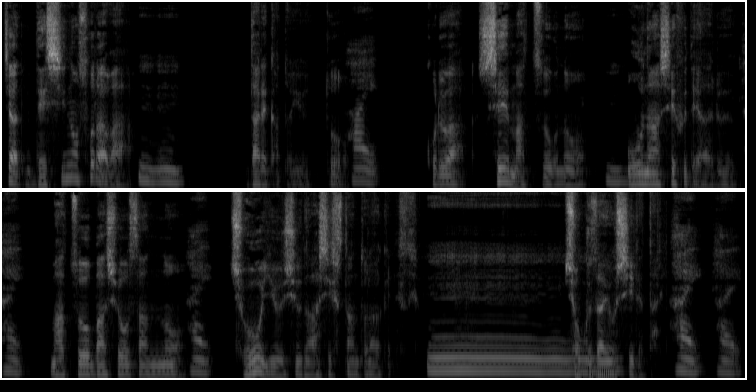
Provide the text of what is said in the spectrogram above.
じゃあ弟子の空はうんうん。誰かというと、はい。これはシェ松尾のうんオーナーシェフであるはい。松尾芭蕉さんのはい。超優秀なアシスタントなわけですよ。うーん。食材を仕入れたり、はい。はい。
